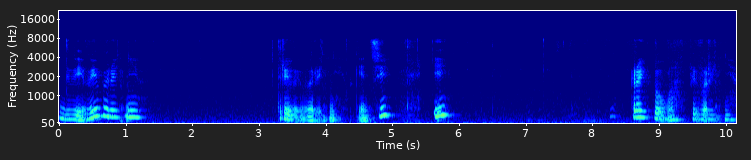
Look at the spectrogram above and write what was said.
Дві виворотні, три виворотні в кінці і крайкова виворотня.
